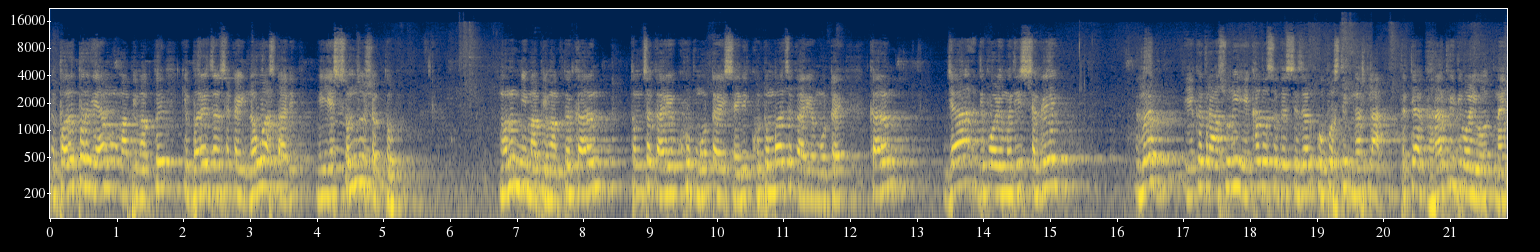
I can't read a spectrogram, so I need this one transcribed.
मी परत परत यामुळे माफी मागतोय की बरेच जण सकाळी नऊ वाजता आले मी हे समजू शकतो. म्हणून मी माफी मागतोय कारण तुमचं कार्य खूप मोठं आहे सैनिक कुटुंबाचं कार्य मोठं आहे. कारण ज्या दीपावळीमध्ये सगळे लोक एकत्र असूनही एखादा सदस्य जर उपस्थित नसला तर त्या घरातली दिवाळी होत नाही.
